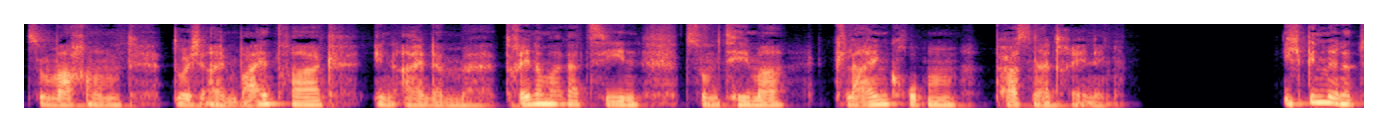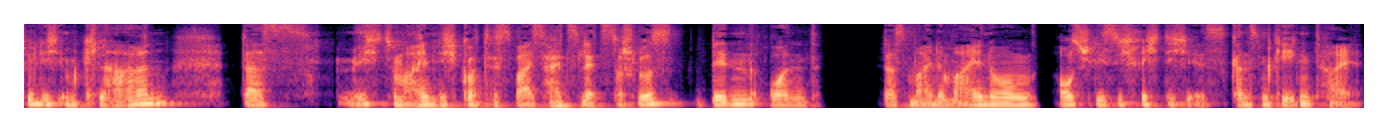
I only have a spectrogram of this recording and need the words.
zu machen durch einen Beitrag in einem Trainermagazin zum Thema Kleingruppen Personal Training. Ich bin mir natürlich im Klaren, dass ich zum einen nicht Gottes Weisheitsletzter Schluss bin und dass meine Meinung ausschließlich richtig ist. Ganz im Gegenteil.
